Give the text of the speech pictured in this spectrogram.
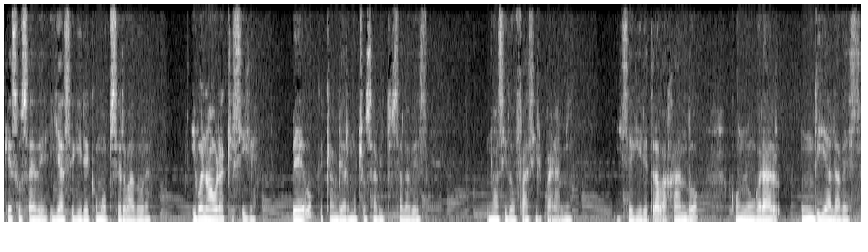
qué sucede y ya seguiré como observadora. Y bueno, ahora qué sigue. Veo que cambiar muchos hábitos a la vez no ha sido fácil para mí y seguiré trabajando con lograr un día a la vez.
